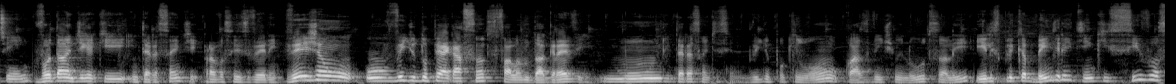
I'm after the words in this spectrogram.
Sim. Vou dar uma dica aqui interessante pra vocês verem. Vejam o vídeo do PH Santos falando da greve. Muito interessante, assim. Um vídeo um pouquinho longo, quase 20 minutos ali. E ele explica bem direitinho que se você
